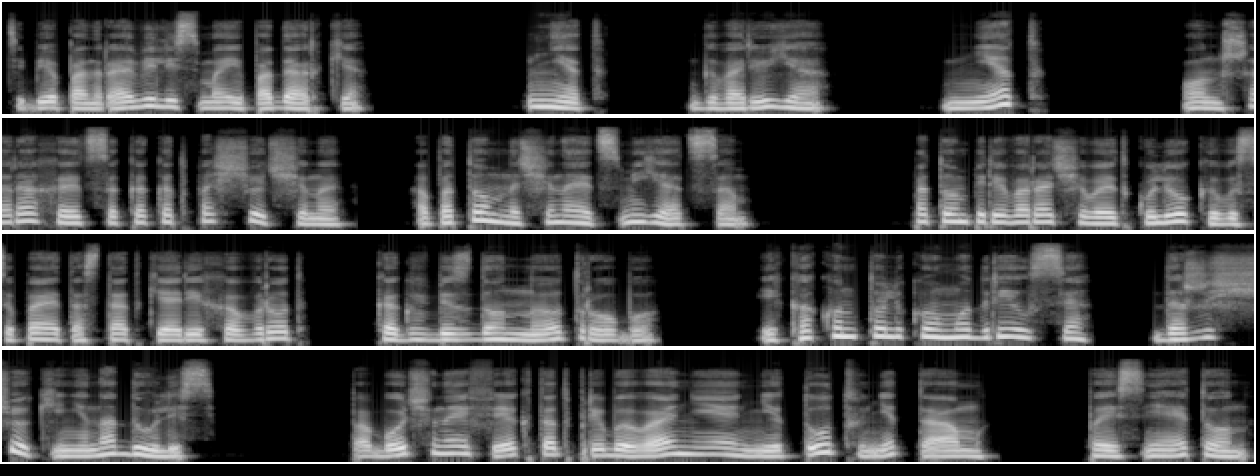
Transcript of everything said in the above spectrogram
Тебе понравились мои подарки?» «Нет», — говорю я. «Нет?» Он шарахается, как от пощечины, а потом начинает смеяться. Потом переворачивает кулек и высыпает остатки ореха в рот, как в бездонную утробу. И как он только умудрился, даже щеки не надулись. «Побочный эффект от пребывания ни тут, ни там», — поясняет он.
